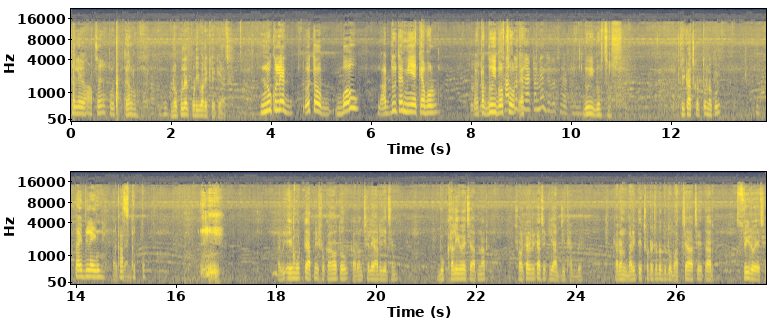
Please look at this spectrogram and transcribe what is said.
ছেলে আছে গেল। নকুলের পরিবারে কে কে আছে? নকুলের ওই তো বউ আর দুইটা মেয়ে কেবল। একটা দুই বছর দুই বছর। কি কাজ করতো নকুল? পাইপ লাইন কাজ করতো। এই মুহূর্তে আপনি শোকাহত কারণ ছেলে হারিয়েছেন। বুক খালি হয়েছে আপনার। সরকারের কাছে কি আর্জি থাকবে? কারণ বাড়িতে ছোট ছোট দুটো বাচ্চা আছে তার স্ত্রী রয়েছে।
